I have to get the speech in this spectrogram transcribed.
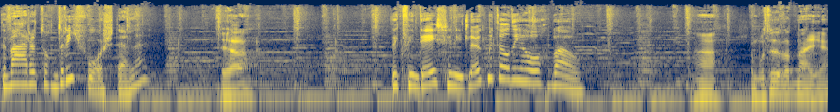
er waren toch drie voorstellen? Ja, Ik vind deze niet leuk met al die hoogbouw. ja, we moeten er wat mee, hè?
